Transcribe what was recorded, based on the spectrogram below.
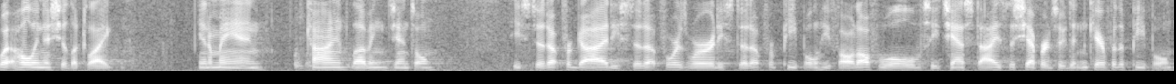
what holiness should look like in a man kind, loving, gentle. He stood up for God. He stood up for his word. He stood up for people. He fought off wolves. He chastised the shepherds who didn't care for the people.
